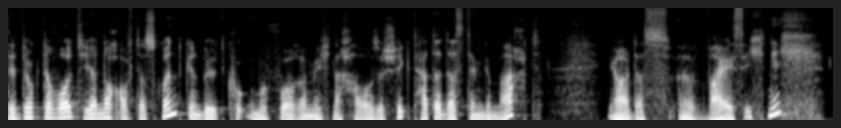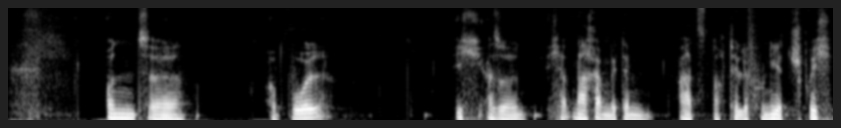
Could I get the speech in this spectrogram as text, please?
der Doktor wollte ja noch auf das Röntgenbild gucken, bevor er mich nach Hause schickt. Hat er das denn gemacht? Ja, das äh, weiß ich nicht. Und äh, obwohl ich, also ich habe nachher mit dem Arzt noch telefoniert, sprich,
